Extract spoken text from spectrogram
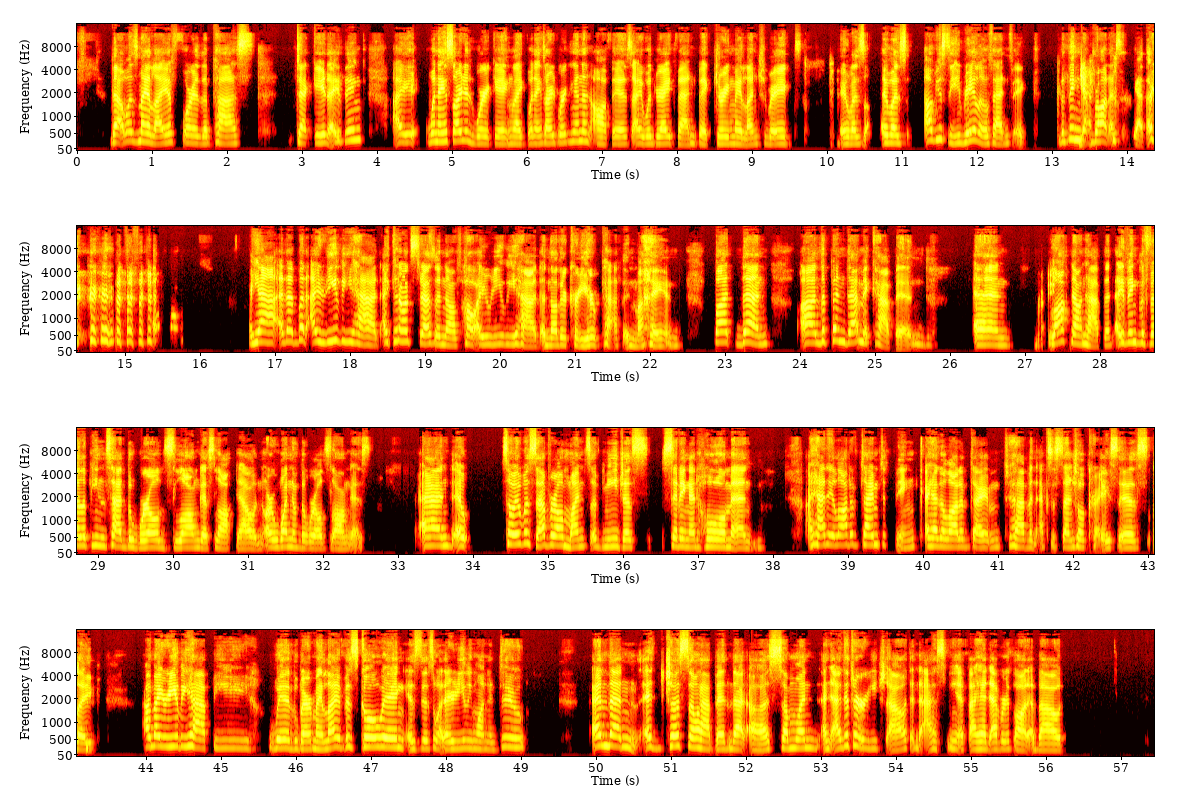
that was my life for the past decade i think i when i started working like when i started working in an office i would write fanfic during my lunch breaks it was it was obviously Reylo fanfic, the thing yes. that brought us together. yeah, and but I really had I cannot stress enough how I really had another career path in mind. But then uh, the pandemic happened and right. lockdown happened. I think the Philippines had the world's longest lockdown or one of the world's longest. And it, so it was several months of me just sitting at home and I had a lot of time to think. I had a lot of time to have an existential crisis. Like, am I really happy with where my life is going? Is this what I really want to do? And then it just so happened that uh, someone, an editor, reached out and asked me if I had ever thought about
